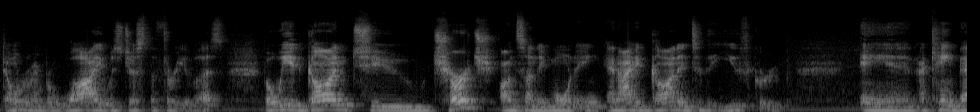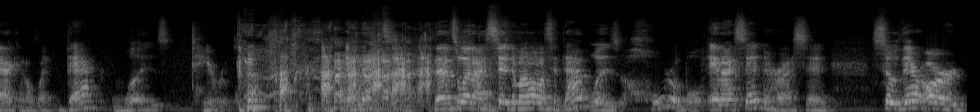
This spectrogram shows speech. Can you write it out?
Don't remember why it was just the three of us, but we had gone to church on Sunday morning, and I had gone into the youth group, and I came back and I was like, "That was terrible." and that's, that's what I said to my mom. I said, "That was horrible," and I said to her, "I said, so there are."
